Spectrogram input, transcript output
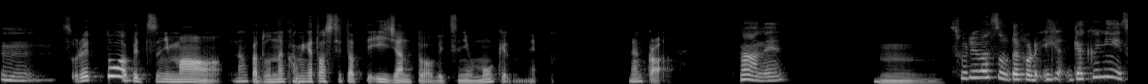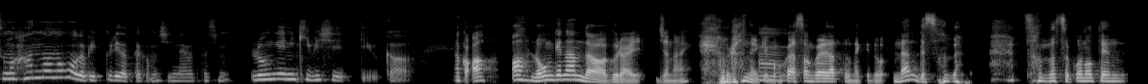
うん。それとは別にまあ、なんかどんな髪型してたっていいじゃんとは別に思うけどね。なんか、まあね、うん、それはそう。だから逆にその反応の方がびっくりだったかもしれない、私も。ロン毛に厳しいっていうか。なんか、あ、あ、ロン毛なんだぐらいじゃない？わかんないけど、うん。僕はそんぐらいだったんだけど、なんでそんな、そんなそこの点、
